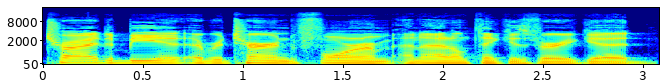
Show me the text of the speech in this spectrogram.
tried to be a, a returned form, and I don't think is very good.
